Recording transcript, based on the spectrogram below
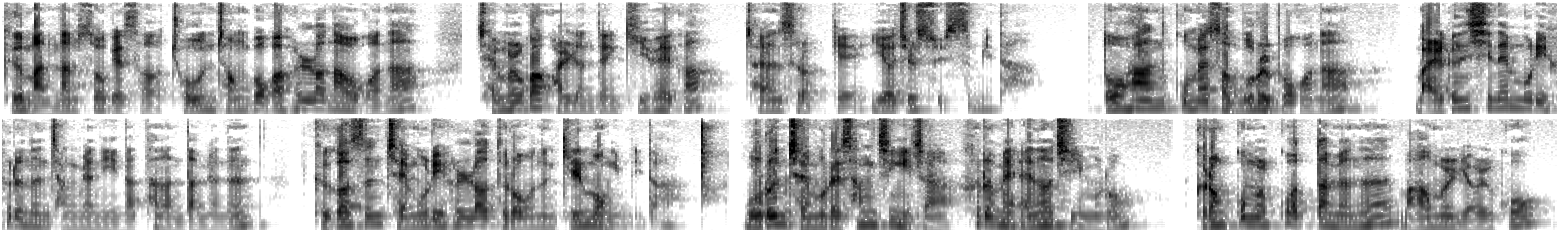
그 만남 속에서 좋은 정보가 흘러나오거나 재물과 관련된 기회가 자연스럽게 이어질 수 있습니다. 또한 꿈에서 물을 보거나 맑은 시냇물이 흐르는 장면이 나타난다면 그것은 재물이 흘러 들어오는 길몽입니다. 물은 재물의 상징이자 흐름의 에너지이므로 그런 꿈을 꾸었다면 마음을 열고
